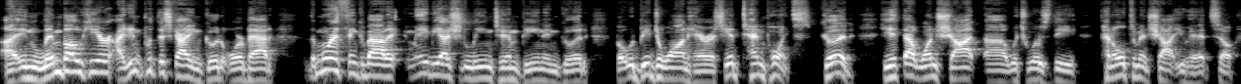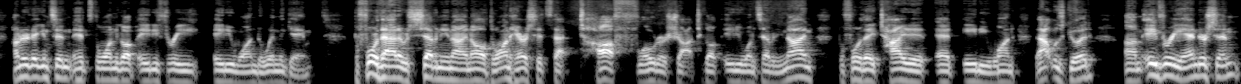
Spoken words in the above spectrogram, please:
Uh, in limbo here, I didn't put this guy in good or bad the more I think about it, maybe I should lean to him being in good, but would be Dajuan Harris. He had 10 points. Good. He hit that one shot, uh, which was the penultimate shot you hit. So Hunter Dickinson hits the one to go up 83 81 to win the game. Before that, it was 79 all. Dajuan Harris hits that tough floater shot to go up 81 79 before they tied it at 81. That was good. Um, Avery Anderson,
